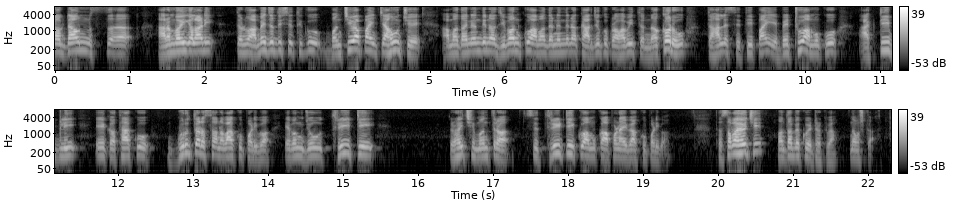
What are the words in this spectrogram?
ଲକଡାଉନ୍ ଆରମ୍ଭ ହୋଇଗଲାଣି ତେଣୁ ଆମେ ଯଦି ସେଥିକୁ ବଞ୍ଚିବା ପାଇଁ ଚାହୁଁଛେ ଆମ ଦୈନନ୍ଦିନ ଜୀବନକୁ ଆମ ଦୈନନ୍ଦିନ କାର୍ଯ୍ୟକୁ ପ୍ରଭାବିତ ନ କରୁ ତାହେଲେ ସେଥିପାଇଁ ଏବେଠୁ ଆମକୁ ଆକ୍ଟିଭଲି ଏ କଥାକୁ ଗୁରୁତର ସହ ନେବାକୁ ପଡ଼ିବ ଏବଂ ଯେଉଁ ଥ୍ରୀ ଟି ରହିଛି ମନ୍ତ୍ର ସେ ଥ୍ରୀ ଟିକୁ ଆମକୁ ଆପଣାଇବାକୁ ପଡ଼ିବ ତ ସମୟ ହେଉଛି ମନ୍ତବ୍ୟକୁ ଏଠି ରଖିବା ନମସ୍କାର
